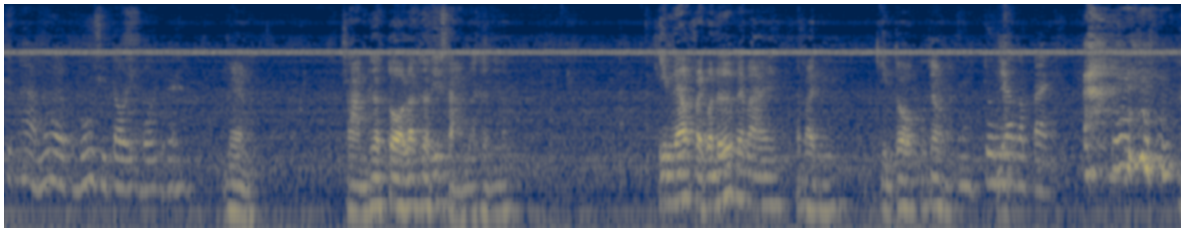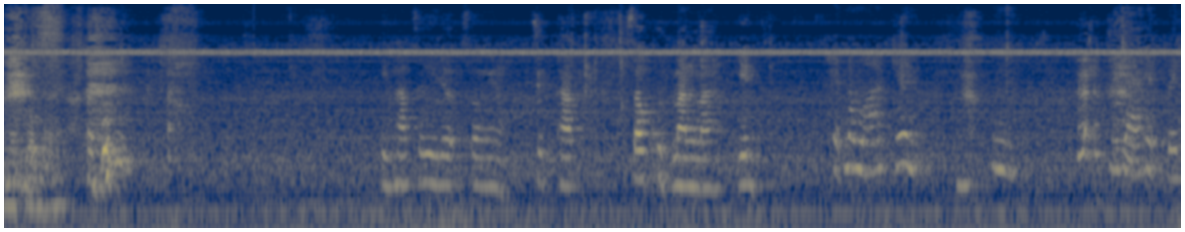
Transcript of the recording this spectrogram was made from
15มื้อบุ้งสิโตอีกบ่อยู่เลยแม่นสามเทื่อต่อแล้วเทื่อที่สามแล้วเทื่อนี้เนาะอิ่มแล้วไปก่อนเด้อบ๊ายบายสบายดีกินต่อพวกเจ้าน่ะจมแล้วก็ไป ไม่จมเลยกินพักซะเยอะๆช่วงนี้สิพักเซาขุดมันมากินเห็ดน้ำหวานเช่นอืมไม่ได้เห็ดเป็น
